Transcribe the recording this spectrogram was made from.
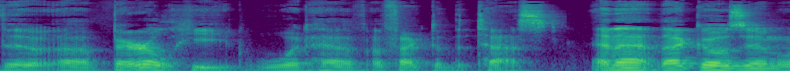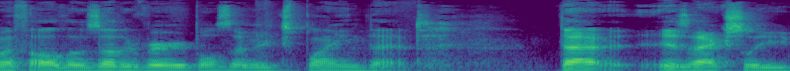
the uh, barrel heat would have affected the test. And that, that goes in with all those other variables that we explained that that is actually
